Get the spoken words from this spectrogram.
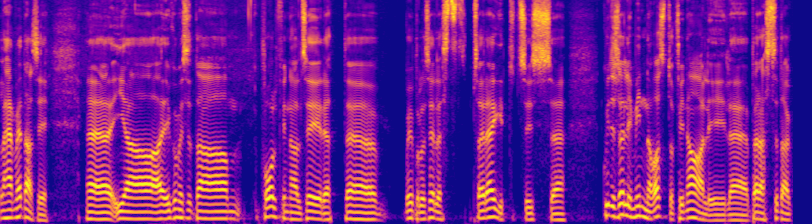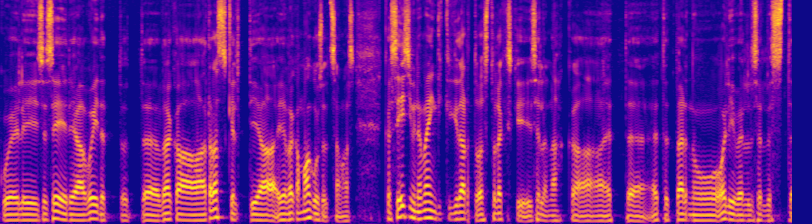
läheme edasi äh, ja, ja kui me seda poolfinaalseeriat, äh, võib-olla sellest sai räägitud, siis kuidas oli minna vastu finaalile pärast seda, kui oli see seeria võidetud äh, väga raskelt ja, ja väga magusalt samas? kas see esimene mäng ikkagi Tartu vastu läkski selle nahka, et, et, et Pärnu oli veel sellest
